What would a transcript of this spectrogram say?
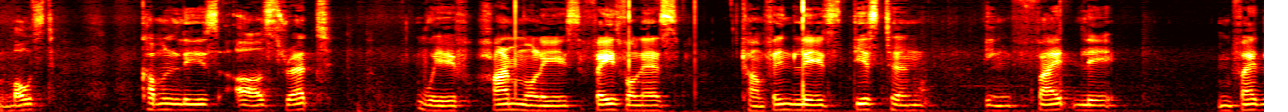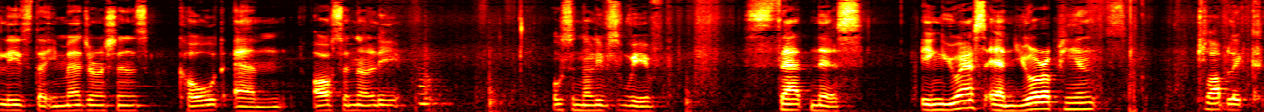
most commonly associated with harmony, faithfulness, confidence, distance, infinitely, infinitely the imaginations, cold, and occasionally also lives with sadness. In US and European public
